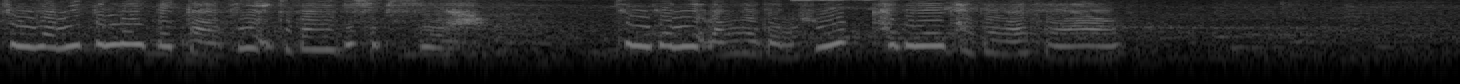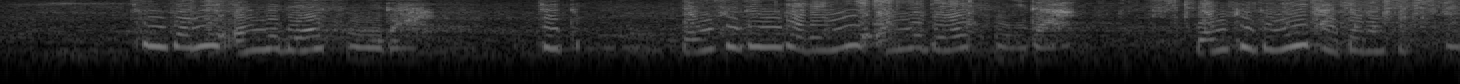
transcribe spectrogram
충전이 끝날 때까지 기다려 주십시오. 충전이 완료된 후 카드를 가져가세요. 충전이 완료되었습니다. 영수증 발행이 완료되었습니다. 영수증을 가져가십시오.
